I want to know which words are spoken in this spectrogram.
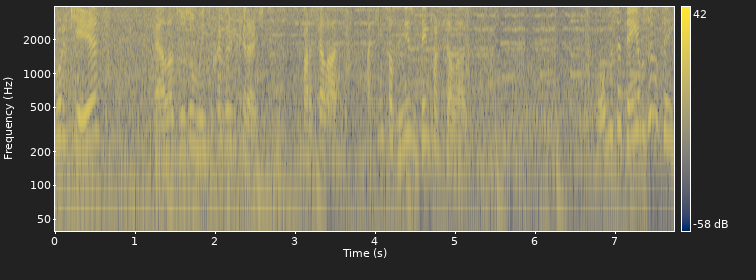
porque elas usam muito cartão de crédito parcelado. Aqui nos Estados Unidos não tem parcelado. Ou você tem ou você não tem.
